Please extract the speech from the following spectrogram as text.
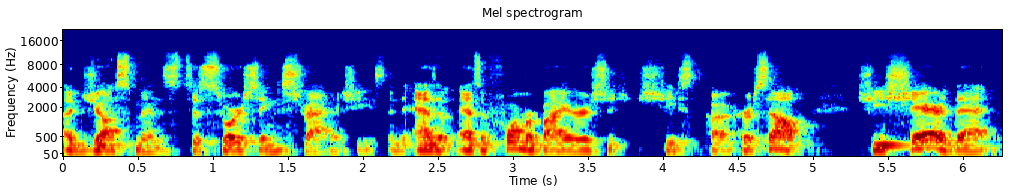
adjustments to sourcing strategies. And as a, as a former buyer, she, she uh, herself, she shared that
